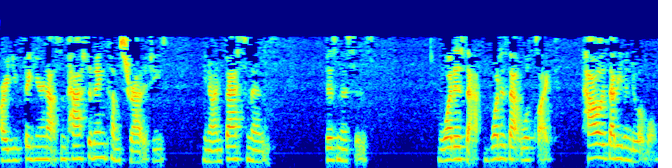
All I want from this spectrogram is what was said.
Are you figuring out some passive income strategies? You know, investments, businesses. What is that? What does that look like? How is that even doable?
